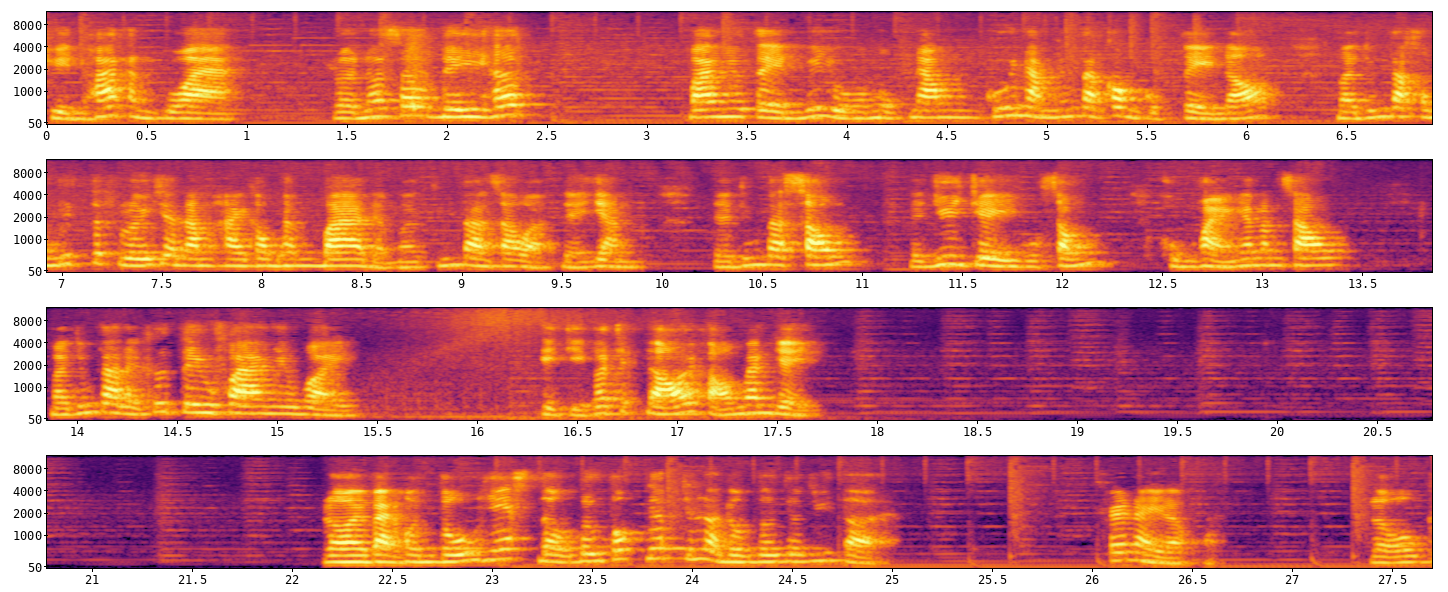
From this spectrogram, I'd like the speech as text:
chuyển hóa thành quà, rồi nó sẽ đi hết. Bao nhiêu tiền? Ví dụ một năm, cuối năm chúng ta có một cục tiền đó mà chúng ta không biết tích lũy cho năm 2023 để mà chúng ta sao ạ? À? để dành, để chúng ta sống, để duy trì cuộc sống khủng hoảng cho năm sau. Mà chúng ta lại cứ tiêu pha như vậy thì chỉ có chết đói phải không anh chị? Rồi bạn Huỳnh Tú, yes, đầu tư tốt nhất chính là đầu tư cho trí tuệ. Cái này là là ok.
